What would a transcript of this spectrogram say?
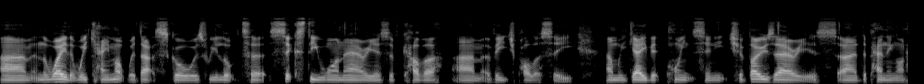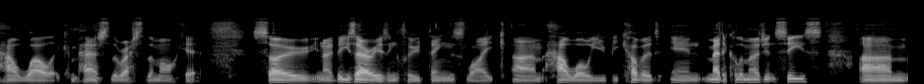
Um, and the way that we came up with that score was we looked at 61 areas of cover um, of each policy, and we gave it points in each of those areas, uh, depending on how well it compares to the rest of the market. So, you know, these areas include things like um, how well you'd be covered in medical emergencies, um,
